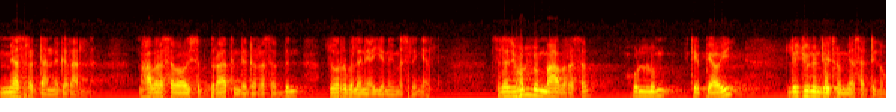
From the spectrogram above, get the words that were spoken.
የሚያስረዳን ነገር አለ። ማህበረሰባዊ ስብራት እንደደረሰብን ዞር ብለን ያየነው ይመስለኛል። ስለዚህ ሁሉም ማህበረሰብ ሁሉም ኢትዮጵያዊ ልጁን እንዴት ነው የሚያሳድገው?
